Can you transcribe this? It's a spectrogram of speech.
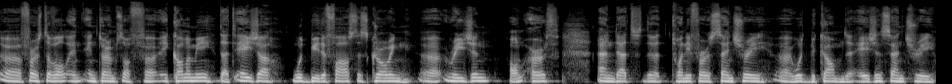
uh, first of all, in, in terms of uh, economy, that Asia would be the fastest growing region on Earth, and that the 21st century would become the Asian century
